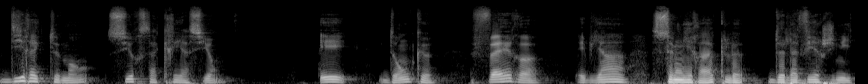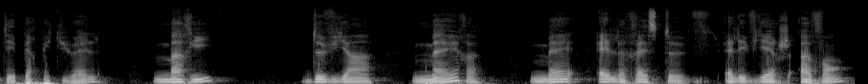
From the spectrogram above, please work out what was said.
directement sur sa création et donc faire eh bien ce miracle de la virginité perpétuelle Marie devient mère, mais elle reste, est vierge avant,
